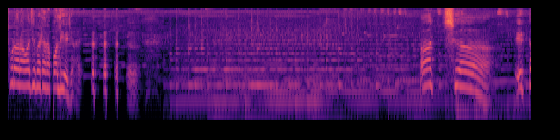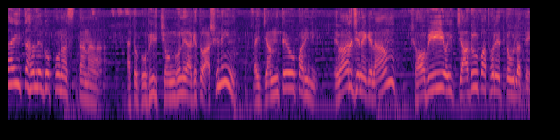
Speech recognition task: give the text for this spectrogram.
ছোড়ার আওয়াজে বেটারা পালিয়ে যায়। আচ্ছা এটাই তাহলে গোপন আস্তানা। এত গভীর জঙ্গলে আগে তো আসেনি, তাই জানতেও পারিনি। এবার জেনে গেলাম, সবই ওই জাদু পাথরের দৌলতে।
